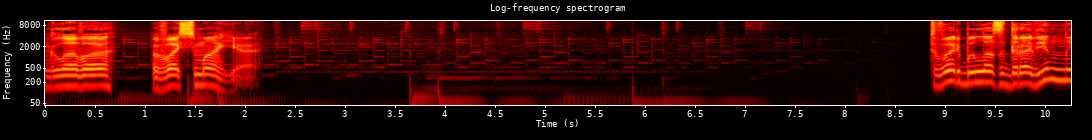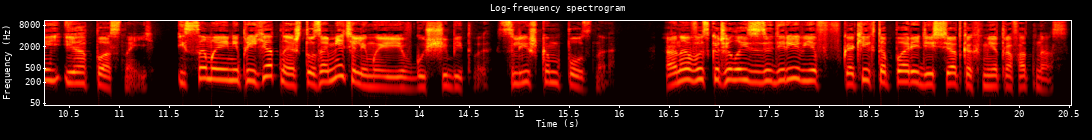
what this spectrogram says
Глава восьмая Тварь была здоровенной и опасной. И самое неприятное, что заметили мы ее в гуще битвы слишком поздно. Она выскочила из-за деревьев в каких-то паре десятках метров от нас.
